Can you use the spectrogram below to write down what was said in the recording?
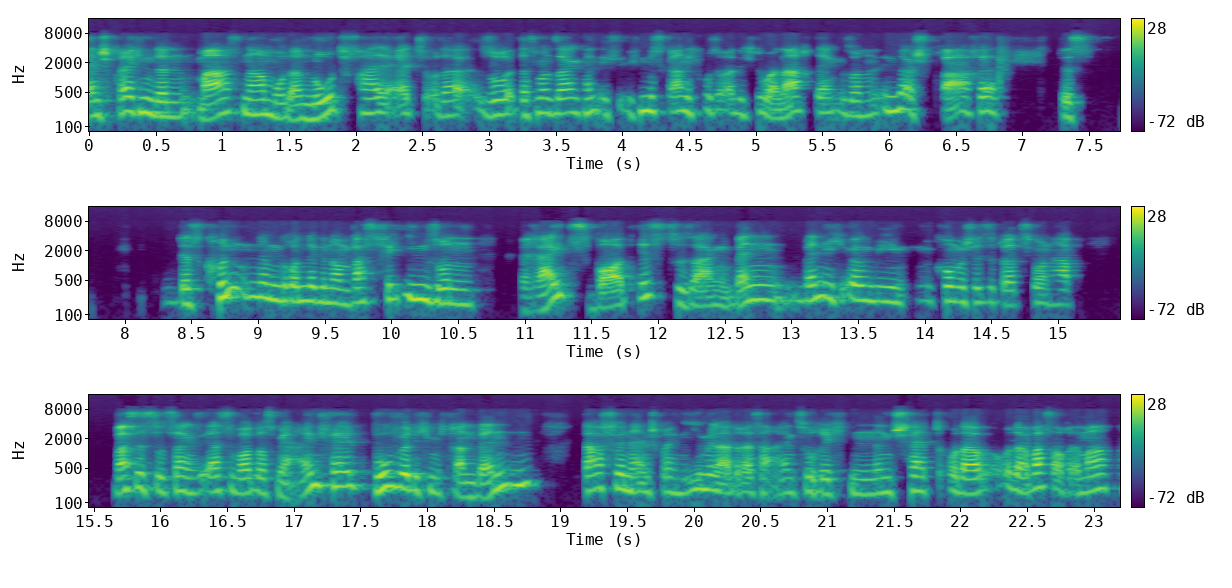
entsprechenden Maßnahmen oder Notfall-Ad oder so, dass man sagen kann, ich, ich muss gar nicht großartig drüber nachdenken, sondern in der Sprache des, des Kunden im Grunde genommen, was für ihn so ein Reizwort ist, zu sagen, wenn, wenn ich irgendwie eine komische Situation habe, was ist sozusagen das erste Wort, was mir einfällt, wo würde ich mich dran wenden, dafür eine entsprechende E-Mail-Adresse einzurichten, einen Chat oder, oder was auch immer,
